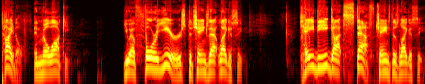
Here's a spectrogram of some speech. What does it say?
title in Milwaukee. You have four years to change that legacy. KD got Steph, changed his legacy.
